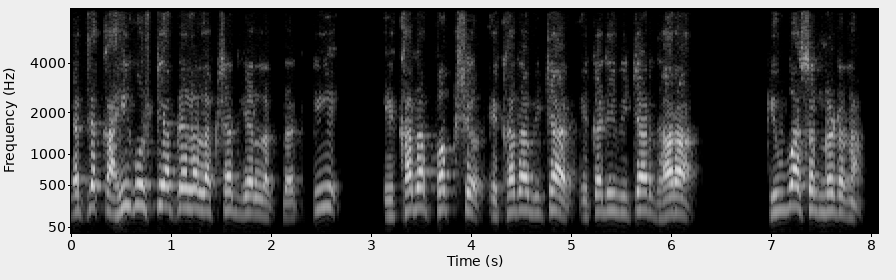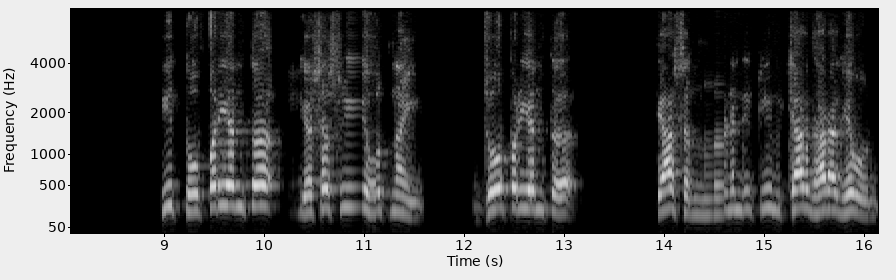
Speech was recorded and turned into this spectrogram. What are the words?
यातल्या काही गोष्टी आपल्याला लक्षात घ्यायला लागतात की एखादा पक्ष एखादा विचार एखादी विचारधारा किंवा संघटना ही तोपर्यंत यशस्वी होत नाही जोपर्यंत त्या संघटनेची विचारधारा घेऊन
